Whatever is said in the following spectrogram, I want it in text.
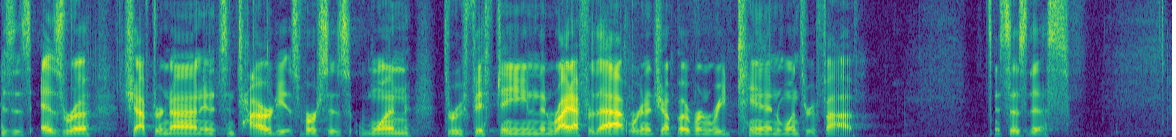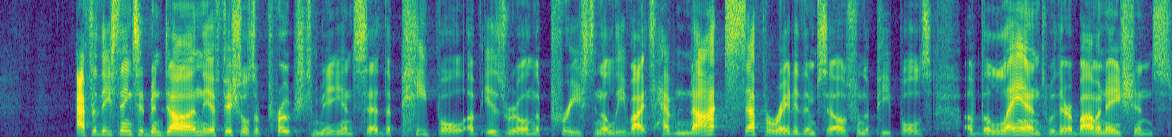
This is Ezra chapter 9 in its entirety. It's verses 1 through 15. And then right after that, we're going to jump over and read 10, 1 through 5. It says this. After these things had been done, the officials approached me and said, The people of Israel and the priests and the Levites have not separated themselves from the peoples of the lands with their abominations.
